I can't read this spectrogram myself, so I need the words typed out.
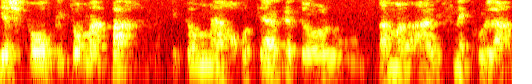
יש פה פתאום מהפך, פתאום מהחוטא הגדול, הוא שם מראה לפני כולם,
